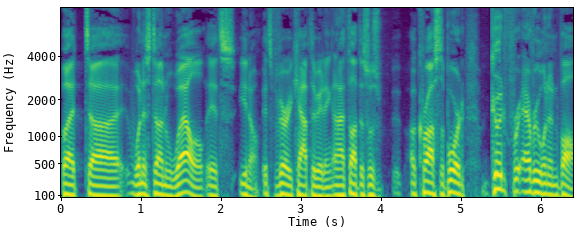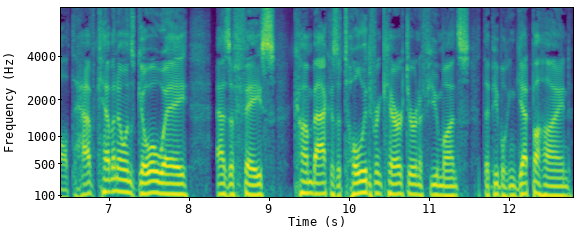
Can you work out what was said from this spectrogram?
but uh, when it's done well, it's you know it's very captivating. And I thought this was across the board good for everyone involved to have Kevin Owens go away as a face, come back as a totally different character in a few months that people can get behind.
